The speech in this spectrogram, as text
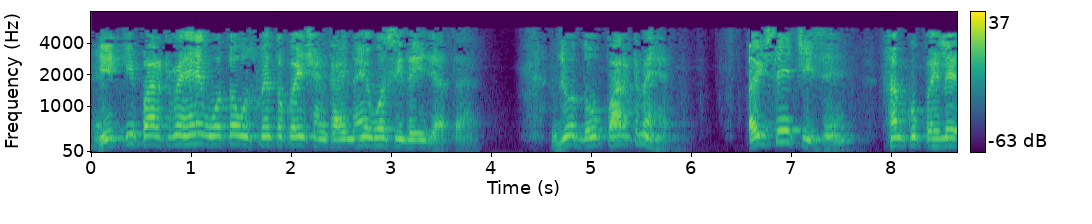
एक ही पार्ट में है वो तो उसमें तो कोई शंका ही नहीं वो सीधे ही जाता है। जो दो पार्ट में है ऐसे चीज़ें हमको पहले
